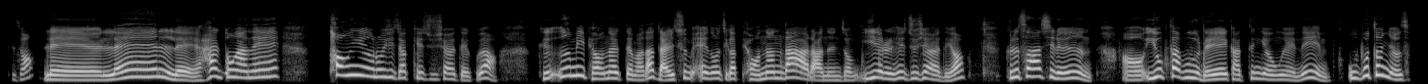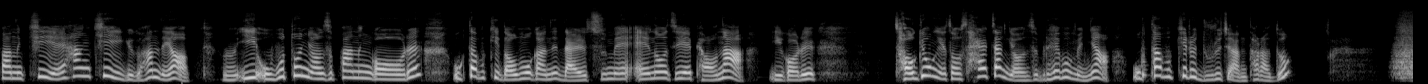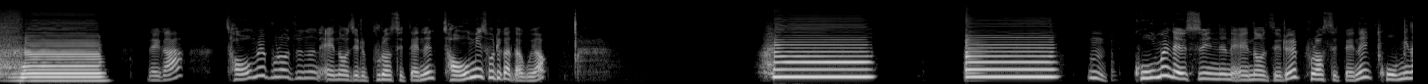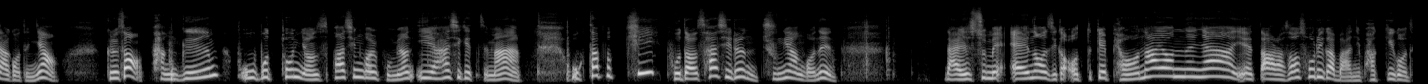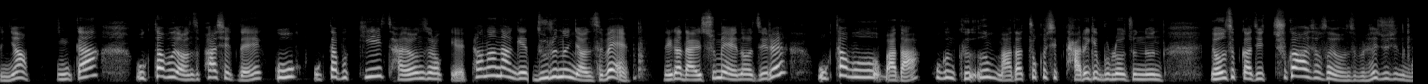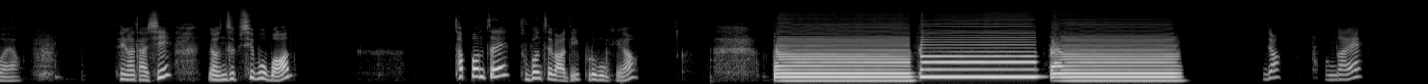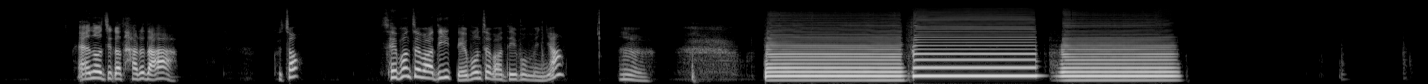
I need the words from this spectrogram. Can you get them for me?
그죠? 레레레 할 동안에 텅잉으로 시작해 주셔야 되고요. 그 음이 변할 때마다 날숨 에너지가 변한다라는 점 이해를 해 주셔야 돼요. 그래서 사실은 어, 이 옥타브 레 같은 경우에는 overtone 연습하는 키의 한 키이기도 한데요. 어, 이 overtone 연습하는 거를 옥타브 키 넘어가는 날숨의 에너지의 변화 이거를 적용해서 살짝 연습을 해보면요. 옥타브 키를 누르지 않더라도 내가 저음을 불어주는 에너지를 불었을 때는 저음이 소리가 나고요. 음, 고음을 낼 수 있는 에너지를 불었을 때는 고음이 나거든요. 그래서 방금 오버톤 연습하신 걸 보면 이해하시겠지만 옥타브 키보다 사실은 중요한 거는 날숨의 에너지가 어떻게 변하였느냐에 따라서 소리가 많이 바뀌거든요. 그러니까 옥타브 연습하실 때 꼭 옥타브 키 자연스럽게 편안하게 누르는 연습에 내가 날숨의 에너지를 옥타브마다 혹은 그 음마다 조금씩 다르게 불러주는 연습까지 추가하셔서 연습을 해주시는 거예요. 제가 다시 연습 15번 첫 번째, 두 번째 마디 불어볼게요. 그죠? 뭔가에 에너지가 다르다. 그죠? 세 번째 마디, 네 번째 마디 보면요. 음.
